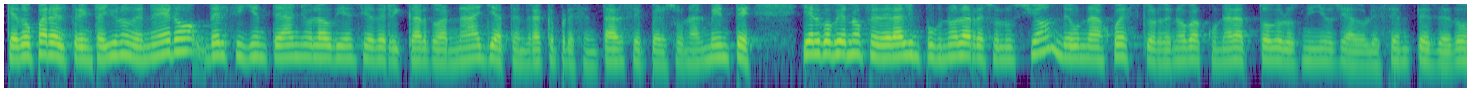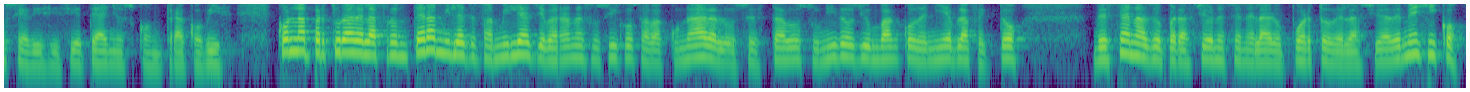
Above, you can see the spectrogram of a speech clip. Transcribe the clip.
Quedó para el 31 de enero del siguiente año la audiencia de Ricardo Anaya. Tendrá que presentarse personalmente y el gobierno federal impugnó la resolución de una juez que ordenó vacunar a todos los niños y adolescentes de 12 a 17 años contra COVID. Con la apertura de la frontera, miles de familias llevarán a sus hijos a vacunar a los Estados Unidos y un banco de niebla afectó decenas de operaciones en el aeropuerto de la Ciudad de México.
